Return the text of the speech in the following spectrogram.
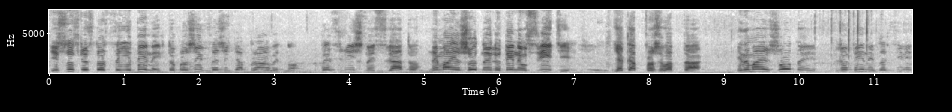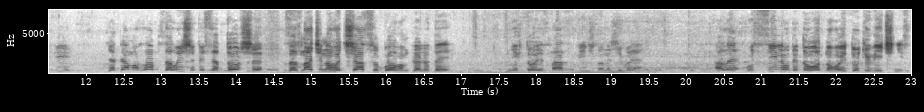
Ісус Христос це єдиний, хто прожив це життя праведно, безгрішно і свято. Немає жодної людини у світі, яка б прожила б так. І немає жодної людини за всі віки, яка могла б залишитися довше зазначеного часу Богом для людей. Ніхто із нас вічно не живе. Але усі люди до одного йдуть у вічність.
